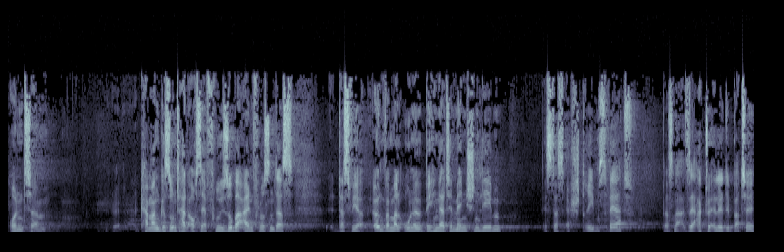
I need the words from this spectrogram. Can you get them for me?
Und ähm, kann man Gesundheit auch sehr früh so beeinflussen, dass, dass wir irgendwann mal ohne behinderte Menschen leben? Ist das erstrebenswert? Das ist eine sehr aktuelle Debatte.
